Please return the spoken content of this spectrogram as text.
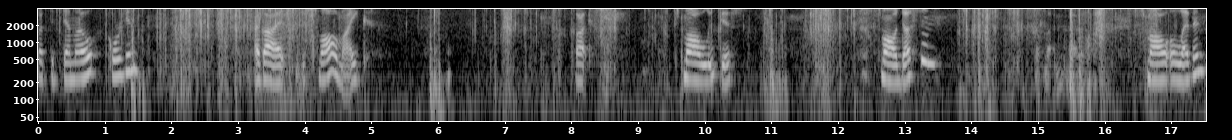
Got the demo Gorgon. I got the small Mike. Got small Lucas. Small Dustin. Small 11.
